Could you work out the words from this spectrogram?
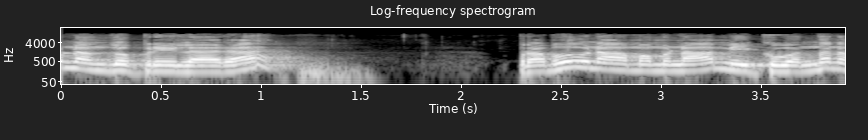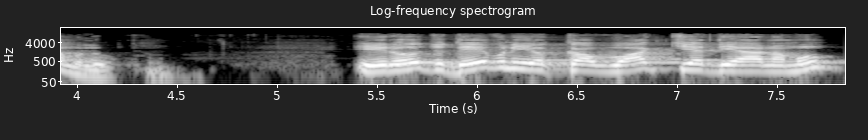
నందు ప్రియులారా ప్రభు నామమున మీకు వందనములు. ఈరోజు దేవుని యొక్క వాక్య ధ్యానము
